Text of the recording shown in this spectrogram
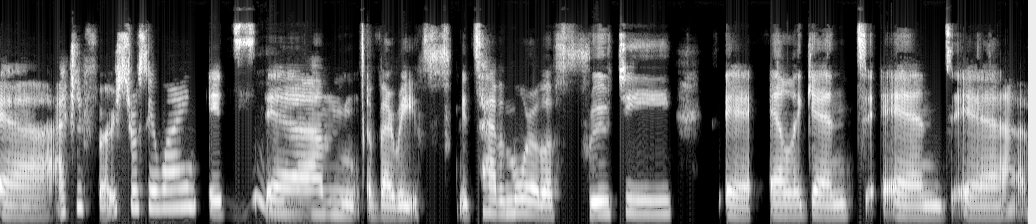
uh, actually first rosé wine. It's um, very it's have a more of a fruity, uh, elegant and uh,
